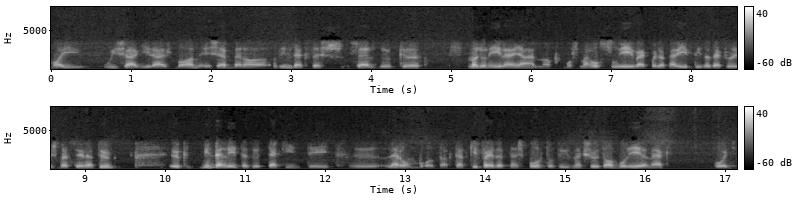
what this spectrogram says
mai újságírásban és ebben az indexes szerzők nagyon élen járnak, most már hosszú évek, vagy akár évtizedekről is beszélhetünk, ők minden létező tekintélyt leromboltak. Tehát kifejezetten sportot űznek, sőt abból élnek, hogy,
